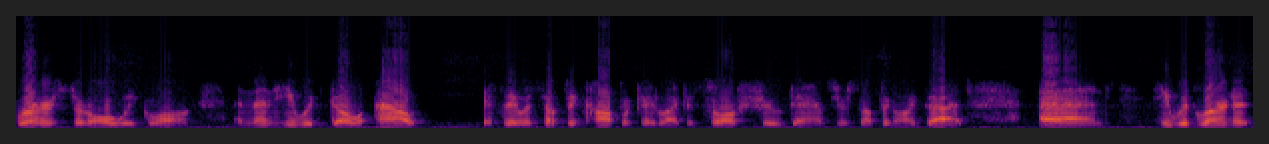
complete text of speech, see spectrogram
rehearsed it all week long. and then he would go out if there was something complicated, like a soft shoe dance or something like that, and he would learn it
